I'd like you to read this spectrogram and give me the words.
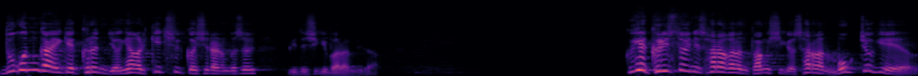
누군가에게 그런 영향을 끼칠 것이라는 것을 믿으시기 바랍니다. 그게 그리스도인이 살아가는 방식이요, 살아가는 목적이에요.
